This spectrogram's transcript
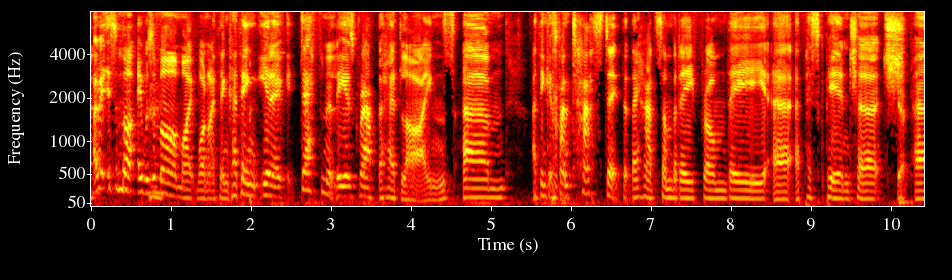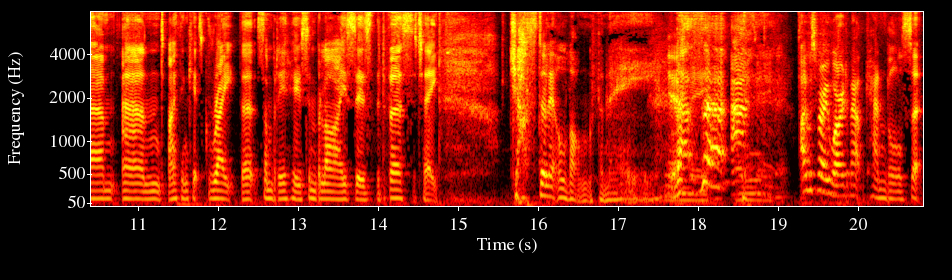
I mean, it's a it was a Marmite one. I think. I think you know it definitely has grabbed the headlines. Um, I think it's fantastic that they had somebody from the uh, Episcopalian Church, Yep. um, and I think it's great that somebody who symbolises the diversity. Just a little long for me. That's uh, and I was very worried about the candles. Uh,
